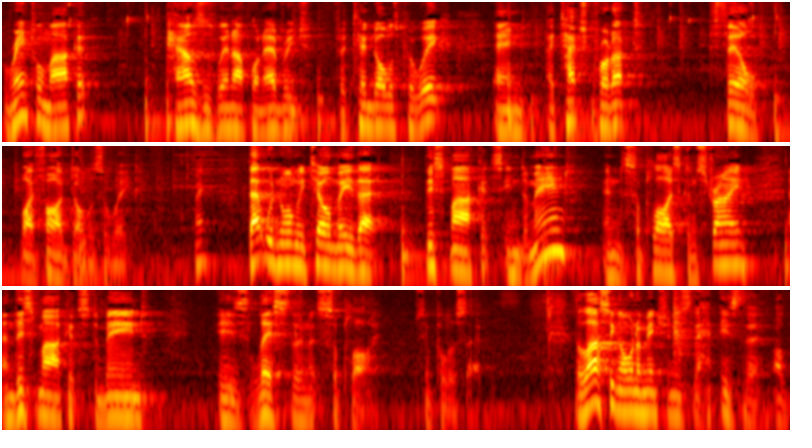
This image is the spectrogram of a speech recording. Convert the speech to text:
rental market, houses went up on average for $10 per week, and attached product fell by $5 a week. Right? That would normally tell me that this market's in demand and supply is constrained, and this market's demand is less than its supply. Simple as that. The last thing I want to mention is the, is the I'll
